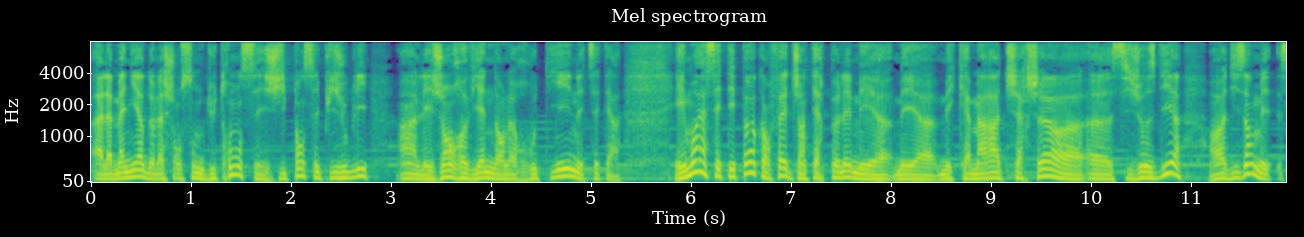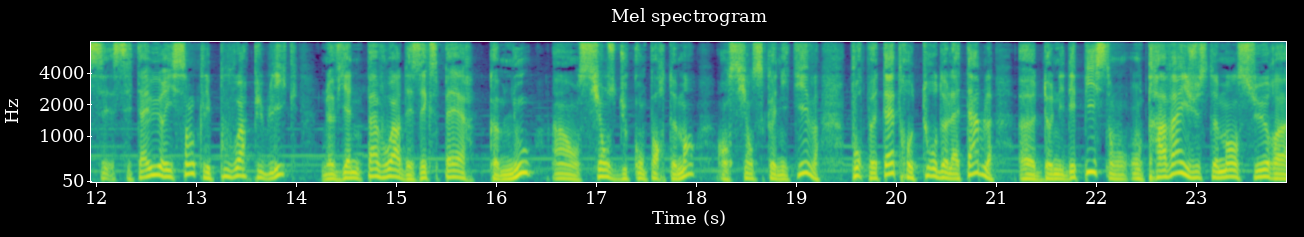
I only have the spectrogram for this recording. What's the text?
à la manière de la chanson de Dutron, c'est j'y pense et puis j'oublie. Hein, les gens reviennent dans leur routine, etc. Et moi, à cette époque, en fait, j'interpellais mes, euh, mes, euh, mes camarades chercheurs, si j'ose dire, en leur disant, mais c'est ahurissant que les pouvoirs publics ne viennent pas voir des experts comme nous, hein, en sciences du comportement, en sciences cognitives, pour peut-être autour de la table euh, donner des pistes. On, on travaille justement sur euh,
